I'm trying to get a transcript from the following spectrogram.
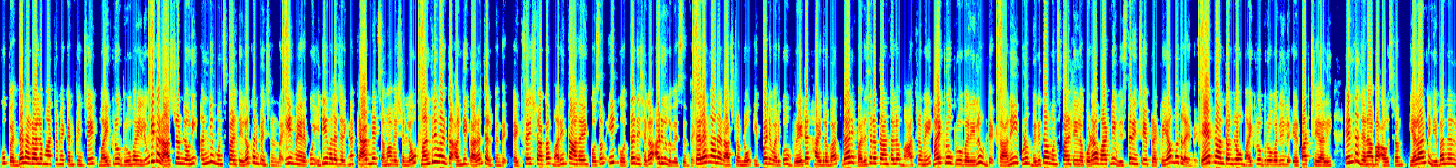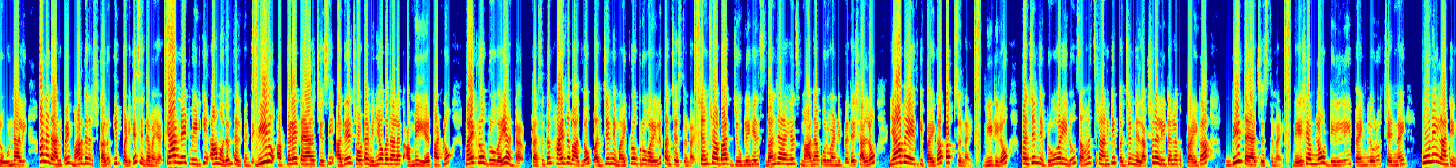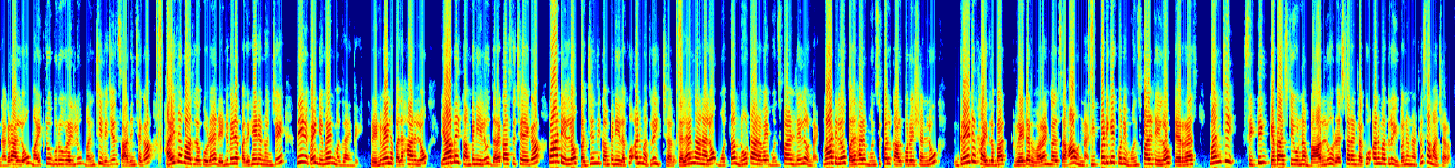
వరకు పెద్ద నగరాల్లో మాత్రమే కనిపించే మైక్రో బ్రూవరీలు ఇక రాష్ట్రంలోని అన్ని మున్సిపాలిటీలో కనిపించనున్నాయి. ఈ మేరకు ఇటీవల జరిగిన కేబినెట్ సమావేశంలో మంత్రివర్గ అంగీకారం తెలిపింది. ఎక్సైజ్ శాఖ మరింత ఆదాయం కోసం ఈ కొత్త దిశగా అడుగులు వేసింది. తెలంగాణ రాష్ట్రంలో ఇప్పటి వరకు గ్రేటర్ హైదరాబాద్ దాని పరిసర ప్రాంతాల్లో మాత్రమే మైక్రో బ్రూవరీలు ఉండేవి. కానీ ఇప్పుడు మిగతా మున్సిపాలిటీలో కూడా వాటిని విస్తరించే ప్రక్రియ మొదలైంది. ఏ ప్రాంతంలో మైక్రో బ్రూవరీలు ఏర్పాటు చేయాలి? ఎంత జనాభా అవసరం? ఎలాంటి నిబంధనలు ఉండాలి? అన్న దానిపై మార్గదర్శకాలు ఇప్పటికే సిద్ధమయ్యాయి. కేబినెట్ వీటికి ఆమోదం తెలిపింది. వీరు అక్కడే తయారు చేసి అదే చోట వినియోగదారులకు అమ్మే ఏర్పాటును మైక్రో బ్రూవరీ అంటారు. ప్రస్తుతం హైదరాబాద్లో పద్దెనిమిది మైక్రో బ్రూవరీలు పనిచేస్తున్నాయి. శంషాబాద్ జూబ్లీ హిల్స్ బంజారా హిల్స్ మాదాపూర్ వంటి ప్రదేశాల్లో యాభై ఐదుకి పైగా పబ్స్ ఉన్నాయి. వీటిలో పద్దెనిమిది బ్రూవరీలు సంవత్సరానికి పద్దెనిమిది లక్షల లీటర్లకు పైగా బీర్ తయారు చేస్తున్నాయి. దేశంలో ఢిల్లీ బెంగళూరు చెన్నై పూణే లాంటి నగరాల్లో మైక్రో బ్రూవరీలు మంచి విజయం సాధించగా హైదరాబాద్లో కూడా రెండు వేల పదిహేను నుంచే దీనిపై డిమాండ్ మొదలైంది. రెండు వేల పదహారులో యాభై కంపెనీలు దరఖాస్తు చేయగా వాటిల్లో పద్దెనిమిది కంపెనీలకు అనుమతులు ఇచ్చారు. తెలంగాణలో మొత్తం నూట అరవై మున్సిపాలిటీలు ఉన్నాయి. వాటిలో పదహారు మున్సిపల్ కార్పొరేషన్లు గ్రేటర్ హైదరాబాద్ గ్రేటర్ వరంగల్ సహా ఉన్నాయి. ఇప్పటికే కొన్ని మున్సిపాలిటీలో టెర్రస్ మంచి సిట్టింగ్ కెపాసిటీ ఉన్న బార్లు రెస్టారెంట్లకు అనుమతులు ఇవ్వనున్నట్లు సమాచారం.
